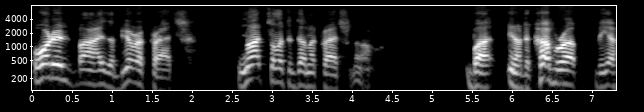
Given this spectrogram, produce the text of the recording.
ordered by the bureaucrats not to let the Democrats know, but you know to cover up the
